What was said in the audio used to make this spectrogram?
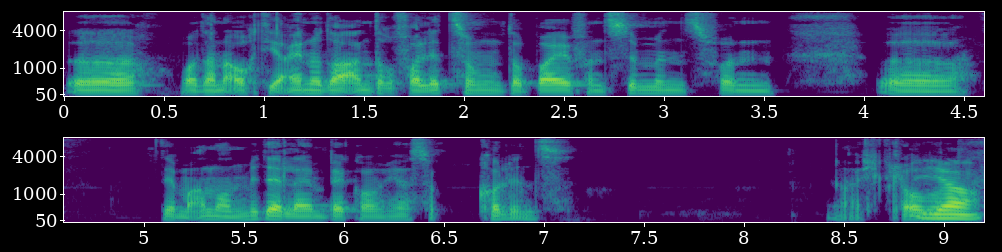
äh, war dann auch die ein oder andere Verletzung dabei von Simmons, von äh, dem anderen Mittellinebacker, wie heißt er, Collins? Ja, ich glaube. Ja.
